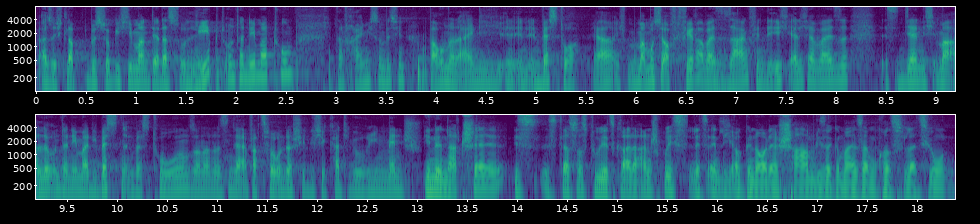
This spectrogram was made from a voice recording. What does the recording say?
Also ich glaube, du bist wirklich jemand, der das so lebt, Unternehmertum. Dann frage ich mich so ein bisschen, warum dann eigentlich ein Investor? Ja, ich, man muss ja auch fairerweise sagen, finde ich, ehrlicherweise, es sind ja nicht immer alle Unternehmer die besten Investoren, sondern es sind ja einfach zwei unterschiedliche Kategorien Mensch. In a nutshell ist, ist das, was du jetzt gerade ansprichst, letztendlich auch genau der Charme dieser gemeinsamen Konstellation.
